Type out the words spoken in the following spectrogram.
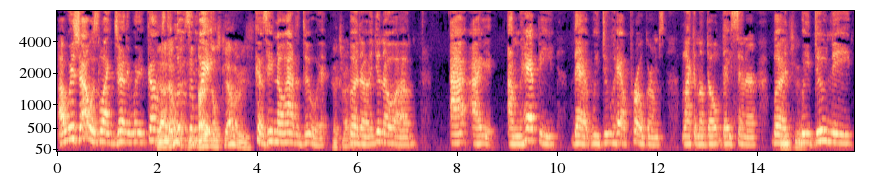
I wish I was like Johnny when it comes Yeah, to. He losing burns weight, those calories. because he know how to do it. That's right. But uh, you know, um, I I I'm happy that we do have programs like an adult day center, but we do need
